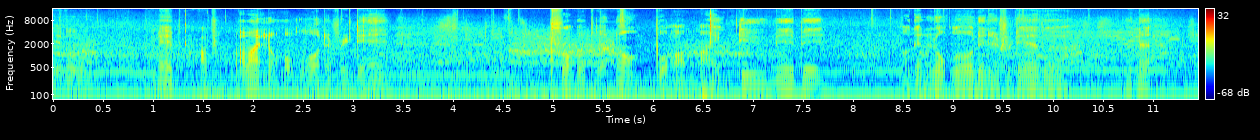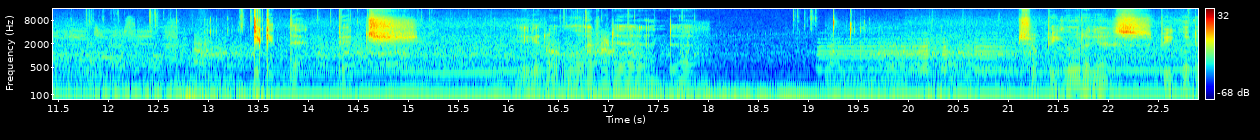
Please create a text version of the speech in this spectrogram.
it'll. Maybe I, I might not upload every day. Probably not, but I might do. Maybe I'll get an uploading every day though? Ticket that bitch. Get an upload every day and. Um, should be good, I guess. Be good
